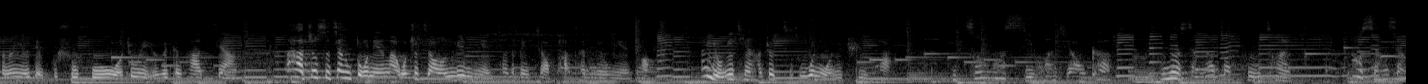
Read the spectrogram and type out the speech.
可能有点不舒服，我就会也会跟他讲，那他，就是这样多年了，我就教了六年，在那边教 part time 六年哈。那有一天他就只是问我一句话：“你这么喜欢教课，有没有想要做 full time？” 那我想想，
